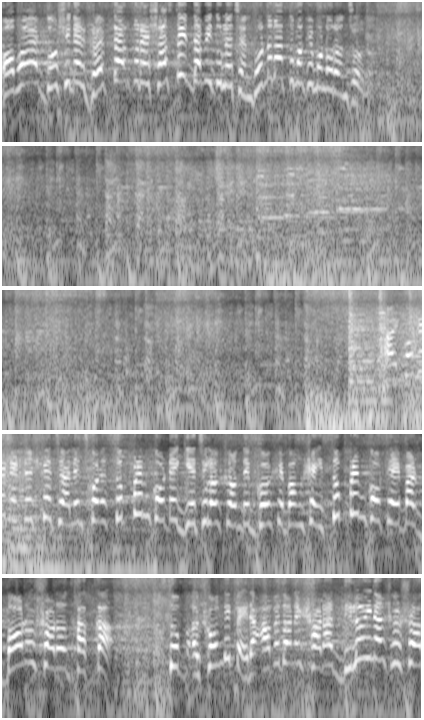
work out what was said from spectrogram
অভয়ার দোষীদের গ্রেফতার করে শাস্তির দাবি তুলেছেন। ধন্যবাদ তোমাকে মনোরঞ্জন। হাইকোর্টের নির্দেশকে চ্যালেঞ্জ করে সুপ্রিম কোর্টে গিয়েছিল সন্দীপ ঘোষ এবং সেই সুপ্রিম কোর্টে এবার বড় সড় ধাক্কা সন্দীপের আবেদনে সাড়া দিলই না শীর্ষ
